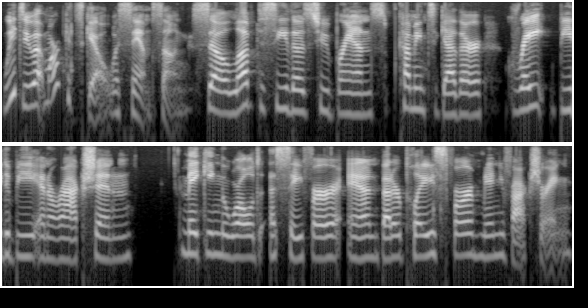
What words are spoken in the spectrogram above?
we do at Market Scale with Samsung. So, love to see those two brands coming together, great B2B interaction, making the world a safer and better place for manufacturing.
